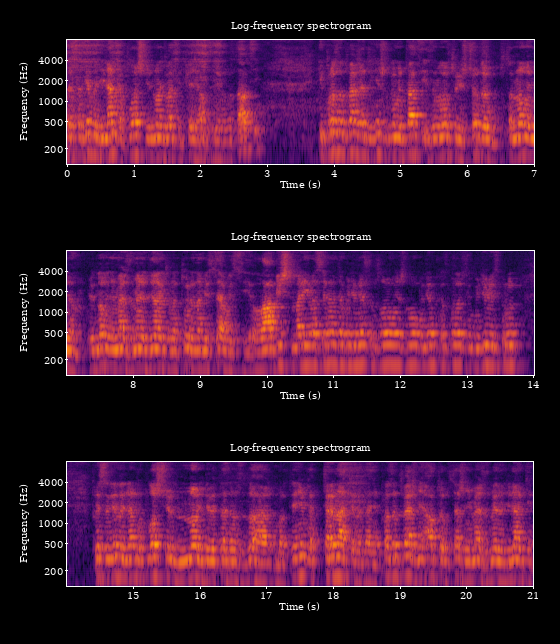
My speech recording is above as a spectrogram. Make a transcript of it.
присадибна ділянка площею 025 га в Ставці. І про затвердження технічної документації землеустрою щодо встановлення відновлення меж земельної ділянки натури на місцевості Лабіш Марії Васильівни для будівництва обслуговування житлового будинку господарських будівлі і споруд присадибна ділянка площею 01992 Мартинівка. 13 питання. Про затвердження акту обстеження меж земельної ділянки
